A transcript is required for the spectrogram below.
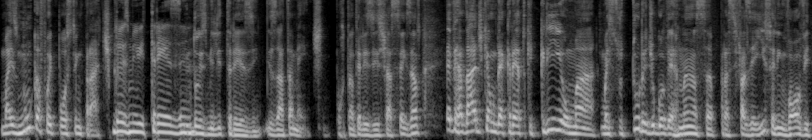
mas nunca foi posto em prática. 2013. Em 2013, exatamente. Portanto, ele existe há seis anos. É verdade que é um decreto que cria uma, uma estrutura de governança para se fazer isso. Ele envolve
